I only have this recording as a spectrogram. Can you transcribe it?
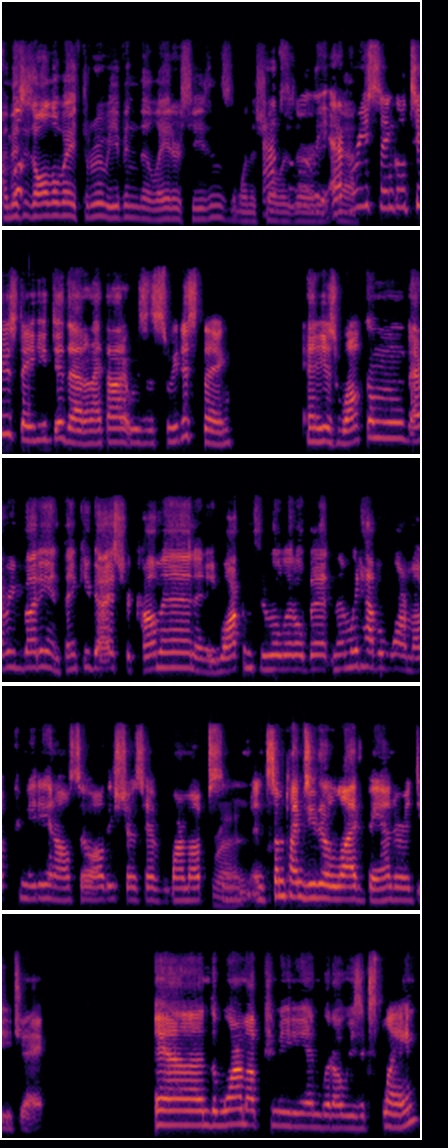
And this is all the way through, even the later seasons when the show Absolutely. was already. Every yeah. single Tuesday he did that, and I thought it was the sweetest thing. And he just welcomed everybody and thank you guys for coming. And he'd walk them through a little bit, and then we'd have a warm up comedian. Also, all these shows have warm ups, right. and, and sometimes either a live band or a DJ. And the warm up comedian would always explain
